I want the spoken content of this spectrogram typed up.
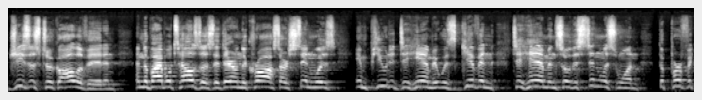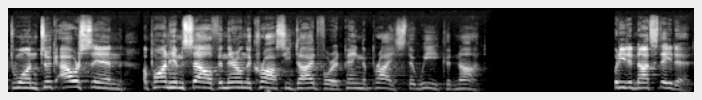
Jesus took all of it, and, and the Bible tells us that there on the cross, our sin was imputed to him. It was given to him. And so the sinless one, the perfect one, took our sin upon himself, and there on the cross, he died for it, paying the price that we could not. But he did not stay dead.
